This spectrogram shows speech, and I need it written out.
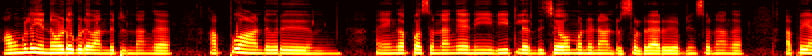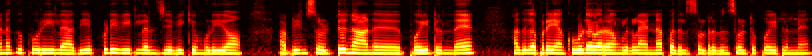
அவங்களும் என்னோட கூட வந்துட்டு இருந்தாங்க. அப்போது ஆண்டவர் எங்கள் அப்பா சொன்னாங்க நீ வீட்டில் இருந்து ஜெபம் பண்ணுன்னு சொல்கிறாரு அப்படின்னு சொன்னாங்க. அப்போ எனக்கு புரியல அது எப்படி வீட்டில் இருந்து ஜெபிக்க முடியும்? அப்படின்னு சொல்லிட்டு நான் போயிட்டுருந்தேன் அதுக்கப்புறம் என் கூட வரவங்களுக்கெல்லாம் என்ன பதில் சொல்கிறதுன்னு சொல்லிட்டு போயிட்டுருந்தேன்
